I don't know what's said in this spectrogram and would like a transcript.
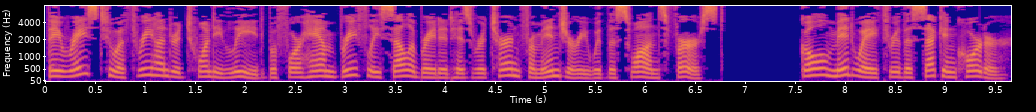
They raced to a 320 lead before Ham briefly celebrated his return from injury with the Swans' first goal midway through the second quarter.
